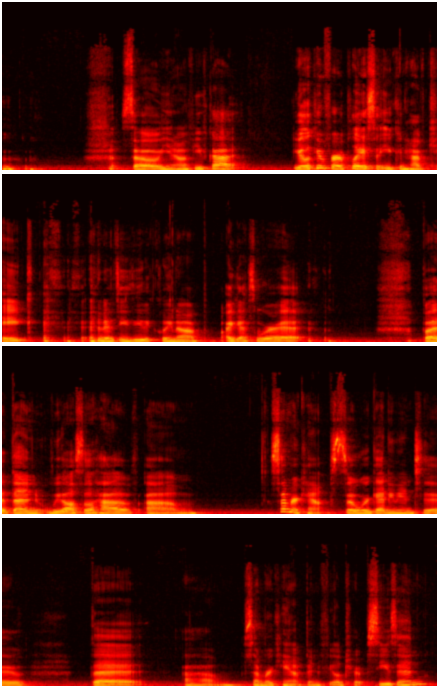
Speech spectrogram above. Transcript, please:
so, you know, if you've got, you're looking for a place that you can have cake and it's easy to clean up, I guess we're it. but then we also have um, summer camps. So we're getting into the um, summer camp and field trip season.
